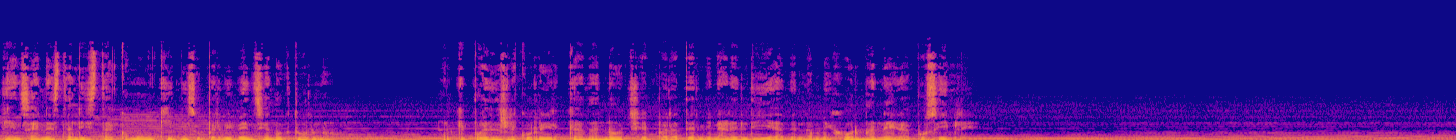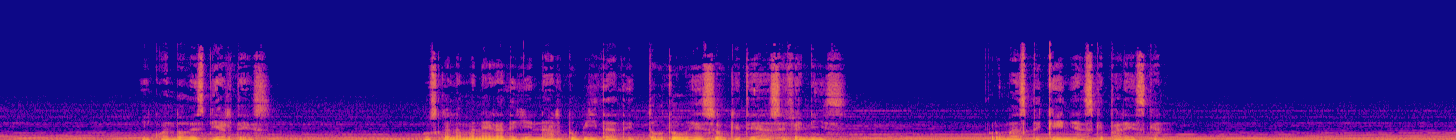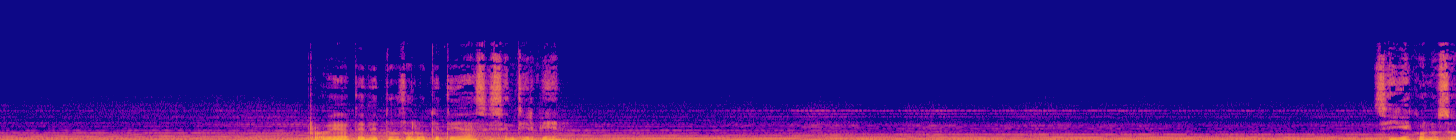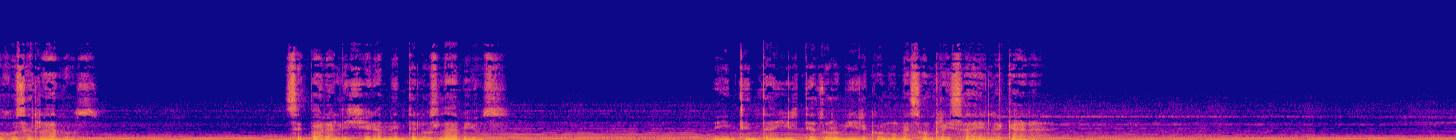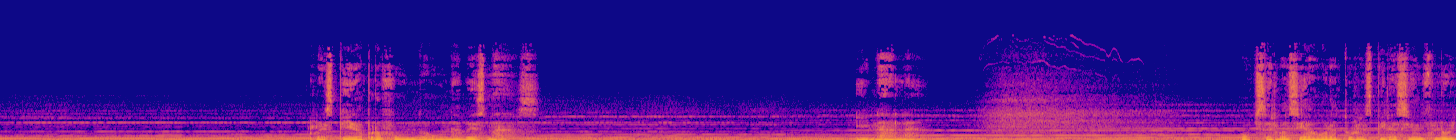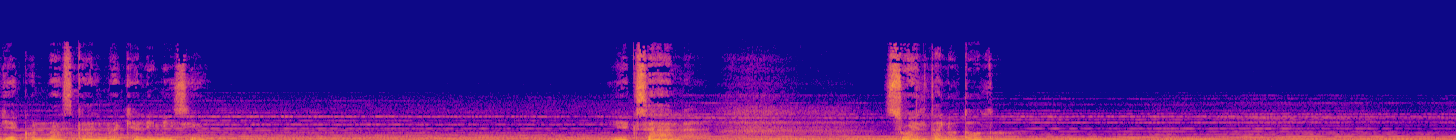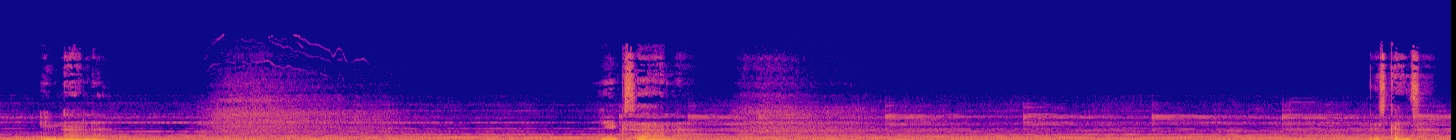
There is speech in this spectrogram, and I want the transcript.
Piensa en esta lista como un kit de supervivencia nocturno, al que puedes recurrir cada noche para terminar el día de la mejor manera posible. Y cuando despiertes, busca la manera de llenar tu vida de todo eso que te hace feliz, por más pequeñas que parezcan. Rodéate de todo lo que te hace sentir bien. Sigue con los ojos cerrados. Separa ligeramente los labios e intenta irte a dormir con una sonrisa en la cara. Respira profundo una vez más. Inhala. Observa si ahora tu respiración fluye con más calma que al inicio. Y exhala. Suéltalo todo. Inhala. y exhala. Descansa.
